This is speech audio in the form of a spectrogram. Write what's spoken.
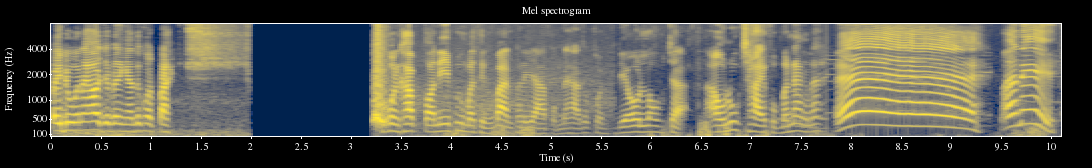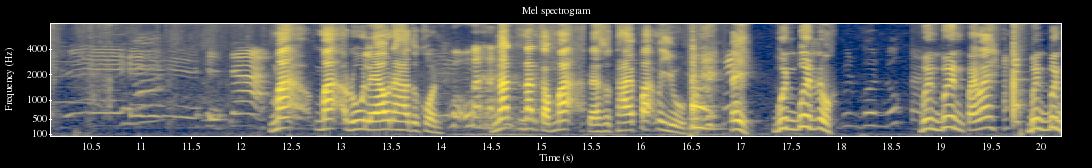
ไปดูนะครับว่าจะเป็นไงทุกคนไป ทุกคนครับตอนนี้เพิ่งมาถึงบ้านภรรยาผมนะฮะทุกคนเดี๋ยวเราจะเอาลูกชายผมมานั่งนะ เอ๊ะมานี่มะมะรู้แล้วนะฮะทุกคน นัดนัดกับมะ แต่สุดท้ายปะไม่อยู่ เฮ้ยบึ้นบึ้นหนูบึ้นบึ้นไปไหมบึ้นบึ้น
